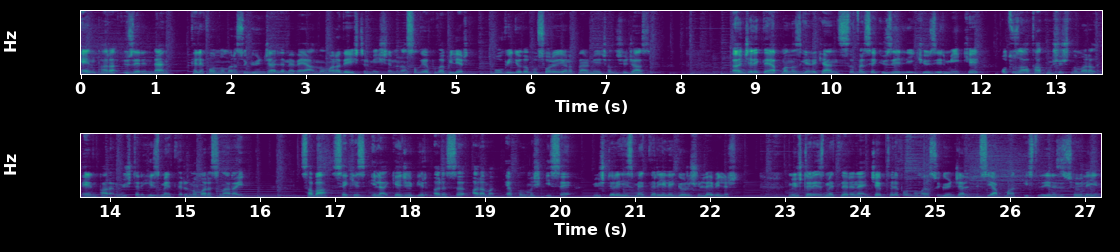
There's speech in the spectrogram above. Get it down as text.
Enpara üzerinden telefon numarası güncelleme veya numara değiştirme işlemi nasıl yapılabilir? Bu videoda bu soruya yanıt vermeye çalışacağız. Öncelikle yapmanız gereken 0850 222 3663 numaralı Enpara müşteri hizmetleri numarasını arayın. Sabah 8 ila gece 1 arası arama yapılmış ise müşteri hizmetleri ile görüşülebilir. Müşteri hizmetlerine cep telefon numarası güncellemesi yapmak istediğinizi söyleyin.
